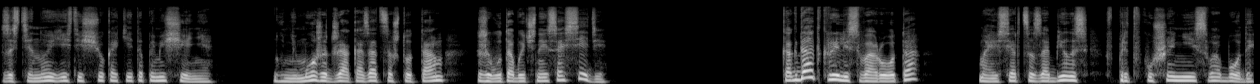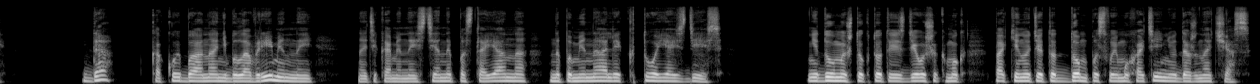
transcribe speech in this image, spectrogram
за стеной есть еще какие-то помещения. Ну не может же оказаться, что там живут обычные соседи. Когда открылись ворота, мое сердце забилось в предвкушении свободы. Да, какой бы она ни была временной, но эти каменные стены постоянно напоминали, кто я здесь. Не думаю, что кто-то из девушек мог покинуть этот дом по своему хотению даже на час.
